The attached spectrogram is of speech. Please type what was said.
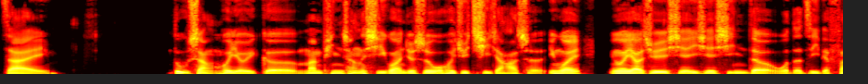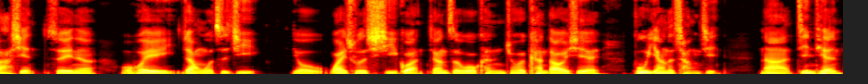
在路上会有一个蛮平常的习惯，就是我会去骑脚踏车，因为因为要去写一些新的我的自己的发现，所以呢，我会让我自己有外出的习惯，这样子我可能就会看到一些不一样的场景。那今天。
